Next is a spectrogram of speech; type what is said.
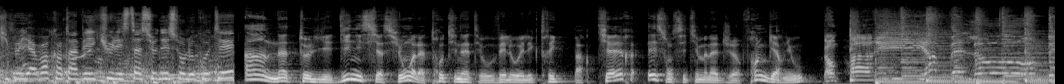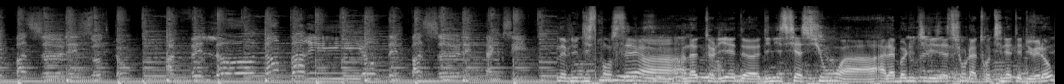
qu'il peut y avoir quand un véhicule est stationné sur le côté. Un atelier d'initiation à la trottinette et au vélo électrique par Thiers et son city manager Franck Garniou. Dans Paris, à vélo, On est venu dispenser un, atelier d'initiation à, la bonne utilisation de la trottinette et du vélo,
